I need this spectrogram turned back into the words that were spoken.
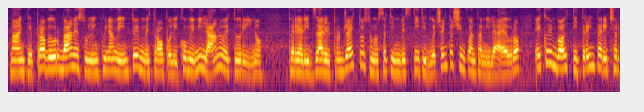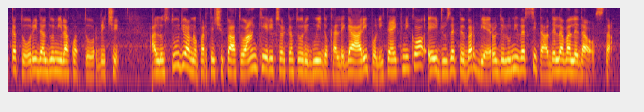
ma anche prove urbane sull'inquinamento in metropoli come Milano e Torino. Per realizzare il progetto sono stati investiti 250.000 euro e coinvolti 30 ricercatori dal 2014. Allo studio hanno partecipato anche i ricercatori Guido Callegari, Politecnico, e Giuseppe Barbiero dell'Università della Valle d'Aosta.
